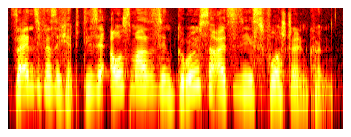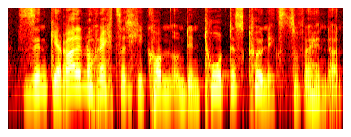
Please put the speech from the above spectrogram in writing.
Seien Sie versichert, diese Ausmaße sind größer, als Sie sich es vorstellen können. Sie sind gerade noch rechtzeitig gekommen, um den Tod des Königs zu verhindern.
